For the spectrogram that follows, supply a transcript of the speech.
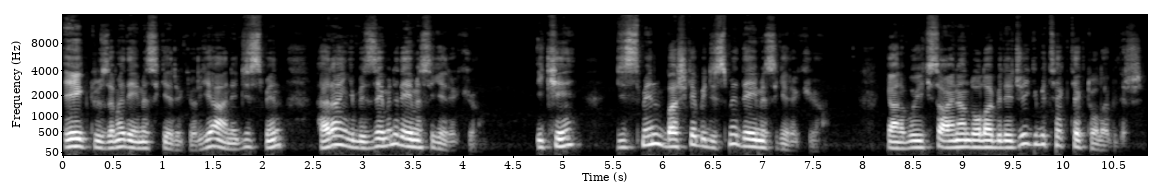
Eğik düzleme değmesi gerekiyor. Yani cismin herhangi bir zemine değmesi gerekiyor. İki, cismin başka bir cisme değmesi gerekiyor. Yani bu ikisi aynı anda olabileceği gibi tek tek de olabilir.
